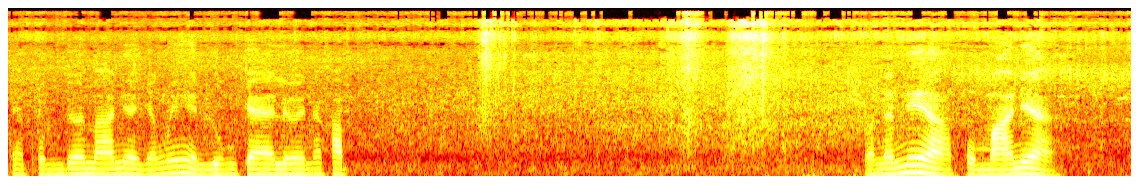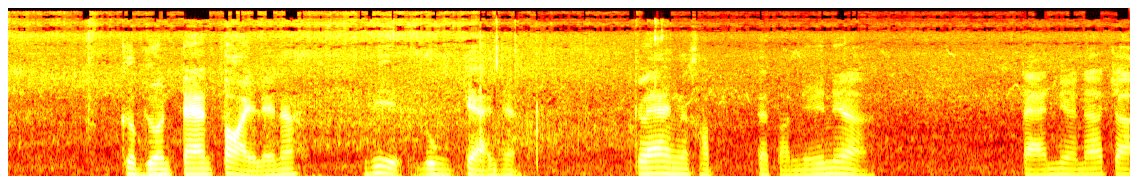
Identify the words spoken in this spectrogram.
แต่ผมเดินมาเนี่ยยังไม่เห็นลุงแกเลยนะครับ วันนั้นเนี่ยผมมาเนี่ย เกือบโดนแตนต่อยเลยนะพี่ลุงแกเนี่ย แกล้งนะครับ แต่ตอนนี้เนี่ย แตนเนี่ยน่าจะ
